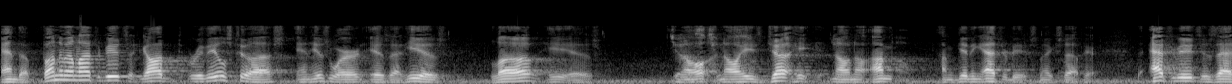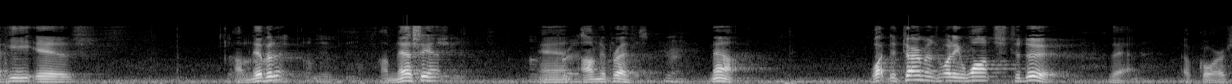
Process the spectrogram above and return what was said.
And the fundamental attributes that God reveals to us in His Word is that He is love. He is no, Just. no. He's just he, no, no. I'm I'm getting attributes mixed up here. The attributes is that He is omnipotent, omniscient, and omnipresent. right. Now, what determines what he wants to do, then, of course,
